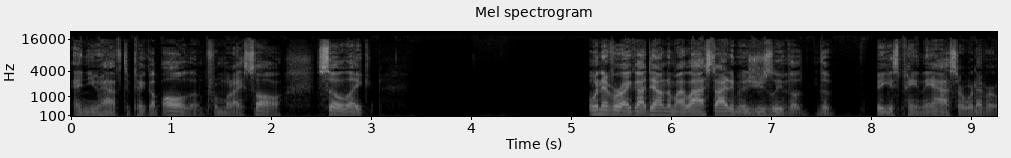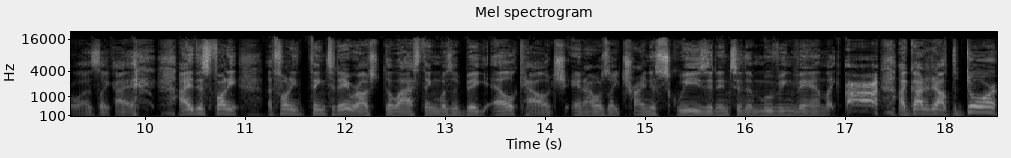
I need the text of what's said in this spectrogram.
and you have to pick up all of them, from what I saw. So like, whenever I got down to my last item, it was usually the the biggest pain in the ass or whatever it was. Like I, I had this funny a funny thing today where I was, the last thing was a big L couch, and I was like trying to squeeze it into the moving van. Like ah, I got it out the door.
